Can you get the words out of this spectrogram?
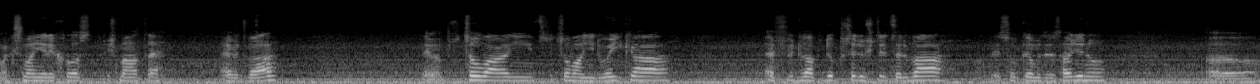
maximální rychlost, když máte F2, tady máme přicouvání, přicouvání dvojka, F2 dopředu 42, tady jsou km z hodinu, eh,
